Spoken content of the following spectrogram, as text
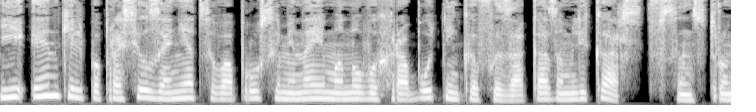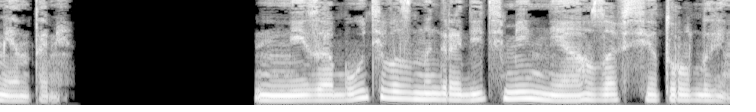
И Энкель попросил заняться вопросами найма новых работников и заказом лекарств с инструментами. «Не забудь вознаградить меня за все труды»,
